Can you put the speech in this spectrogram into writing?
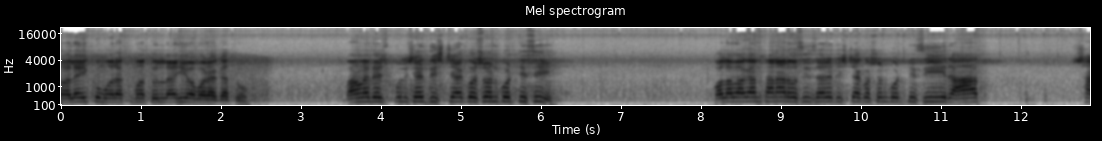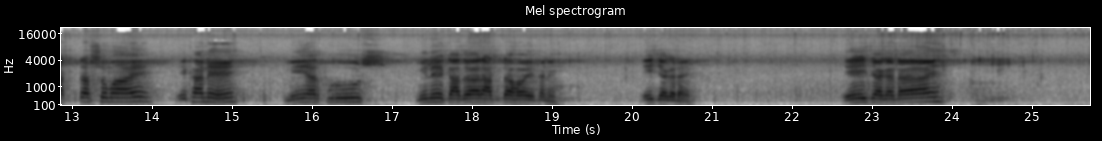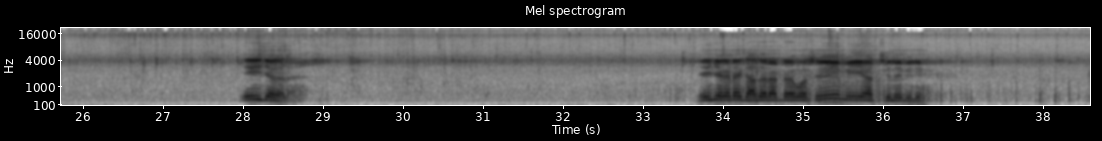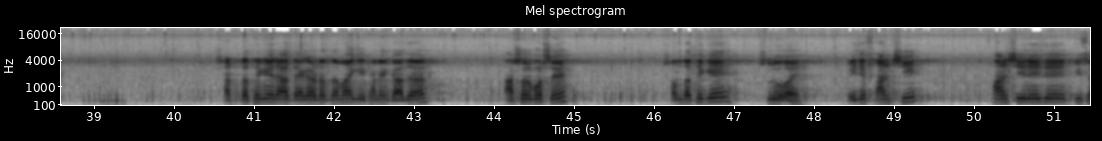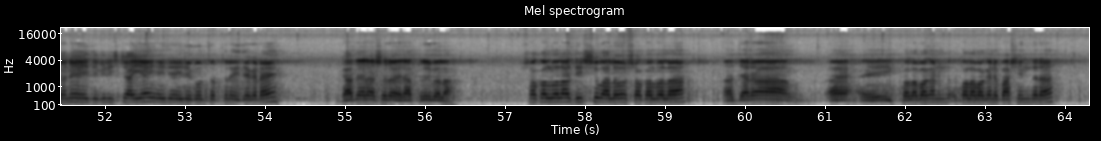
ওয়ালাইকুম রহমতুল্লাহি অবরাকাত বাংলাদেশ পুলিশের দৃষ্টি আকর্ষণ করতেছি। কলাবাগান থানার ওসি স্যারের দৃষ্টি আকর্ষণ করতেছি। রাত সাতটার সময় এখানে মেয়ে আর পুরুষ মিলে গাজার আড্ডা হয় এখানে। এই জায়গাটায়। এই জায়গাটায়। এই জায়গাটা এই জায়গাটায় গাদার আড্ডা বসে মেয়ে আর ছেলে মিলে। সাতটা থেকে রাত এগারোটার দামাইক এখানে গাজার আসর বসে সন্ধ্যা থেকে শুরু হয়। এই যে ফান্সি ফান্সির এই যে পিছনে এই যে ব্রিজটা আইয়া এই যে এই যে গোল চত্বরে এই জায়গাটায় গাজার আসর হয় রাত্রের বেলা। সকালবেলার দৃশ্য ভালো সকালবেলা আহ, এই কলাবাগান, কলাবাগানের বাসিন্দারা,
